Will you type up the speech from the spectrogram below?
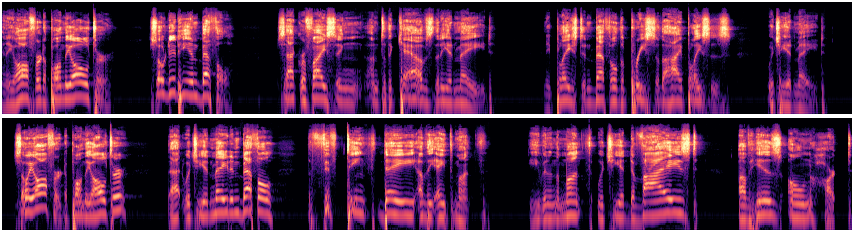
And he offered upon the altar. So did he in Bethel, sacrificing unto the calves that he had made. And he placed in Bethel the priests of the high places which he had made. So he offered upon the altar that which he had made in Bethel the fifteenth day of the eighth month, even in the month which he had devised of his own heart,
